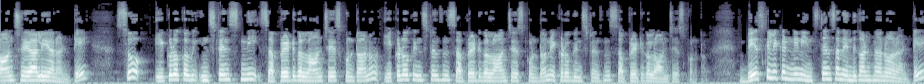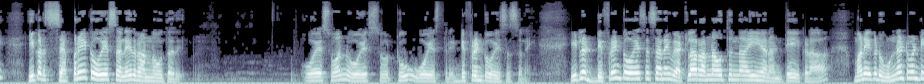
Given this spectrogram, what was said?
లాంచ్ చేయాలి అని అంటే సో ఇక్కడ ఒక ఇన్స్టెన్స్ని సపరేట్గా లాంచ్ చేసుకుంటాను ఇక్కడ ఒక ఇన్స్టెన్స్ని సపరేట్గా లాంచ్ చేసుకుంటాను ఇక్కడ ఒక ఇన్స్టెన్స్ని సపరేట్గా లాంచ్ చేసుకుంటాను. బేసికలీ ఇక్కడ నేను ఇన్స్టెన్స్ అని ఎందుకు అంటున్నాను అని అంటే ఇక్కడ సెపరేట్ ఓఎస్ అనేది రన్ అవుతుంది. OS one OS two OS three different OSes అనేవి ఇట్లా డిఫరెంట్ ఓఎస్ఎస్ అనేవి ఎట్లా రన్ అవుతున్నాయి అని అంటే ఇక్కడ మనం ఇక్కడ ఉన్నటువంటి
